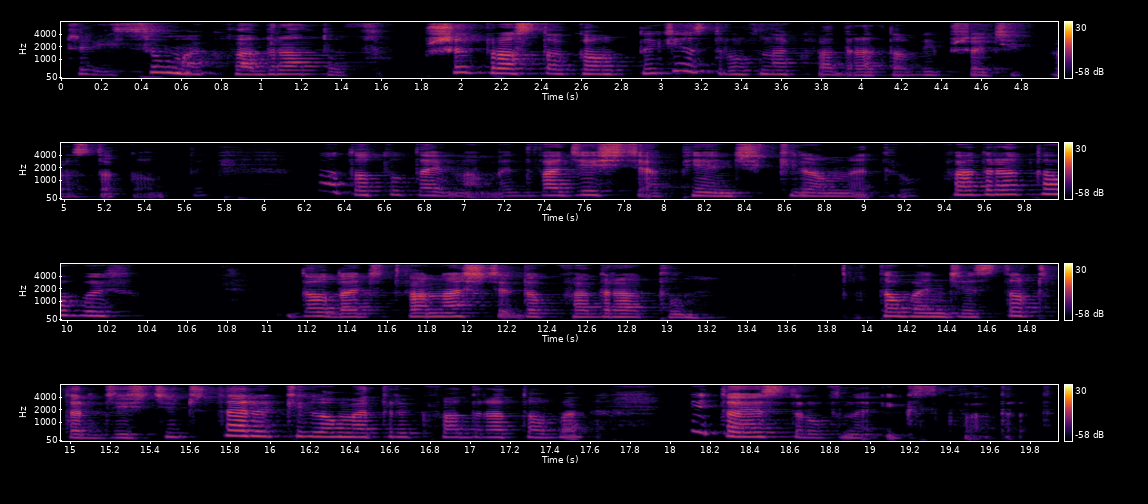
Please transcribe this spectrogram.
Czyli suma kwadratów przyprostokątnych jest równa kwadratowi przeciwprostokątnych no to tutaj mamy 25 km kwadratowych, dodać 12 do kwadratu, to będzie 144 km kwadratowe i to jest równe x kwadrat.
